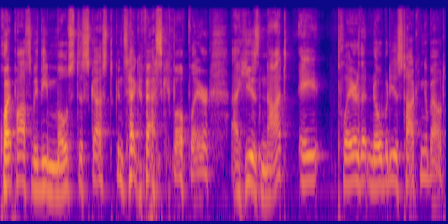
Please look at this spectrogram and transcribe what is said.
quite possibly the most discussed Gonzaga basketball player. Uh, he is not a player that nobody is talking about.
